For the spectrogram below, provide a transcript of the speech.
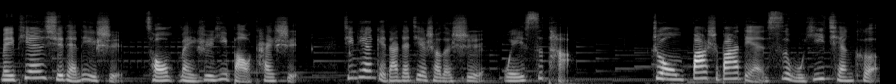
每天学点历史，从每日一宝开始。今天给大家介绍的是维斯塔，重八十八点四五一千克，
